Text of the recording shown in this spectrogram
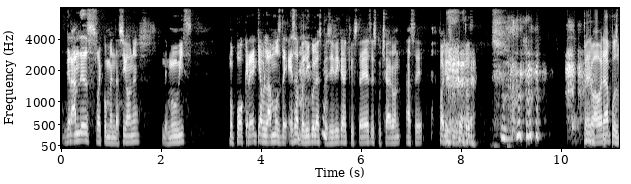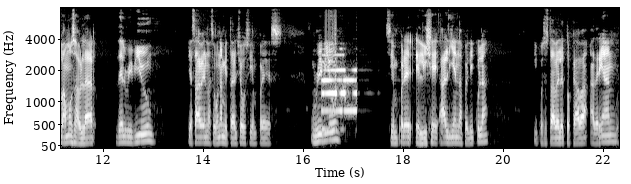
grandes recomendaciones de movies. No puedo creer que hablamos de esa película específica que ustedes escucharon hace varios minutos. Pero ahora pues vamos a hablar del review. Ya saben, la segunda mitad del show siempre es un review. Siempre elige alguien la película. Y pues esta vez le tocaba a Adrián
